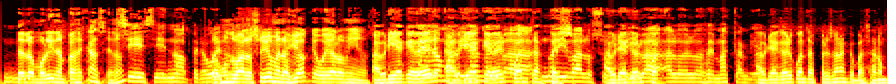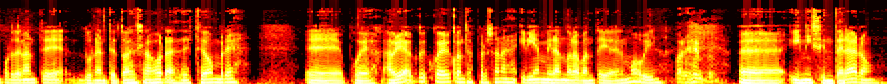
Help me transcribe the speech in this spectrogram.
Pedro Molina en paz descanse, ¿no? sí, sí, no, pero Todo bueno. el mundo va a lo suyo menos yo que voy a lo mío. Habría que ver, habría no que ver iba- cuántas no iba a lo suyo, habría que ver iba a lo de los demás también. Habría que ver cuántas personas que pasaron por delante durante todas esas horas de este hombre, eh, pues habría que ver cuántas personas irían mirando la pantalla del móvil Por ejemplo. eh, y ni se enteraron.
